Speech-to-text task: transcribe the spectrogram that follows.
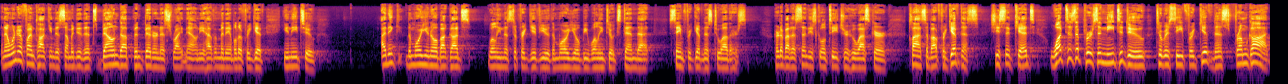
And I wonder if I'm talking to somebody that's bound up in bitterness right now and you haven't been able to forgive. You need to. I think the more you know about God's willingness to forgive you, the more you'll be willing to extend that same forgiveness to others. Heard about a Sunday school teacher who asked her class about forgiveness. She said, kids, what does a person need to do to receive forgiveness from God?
